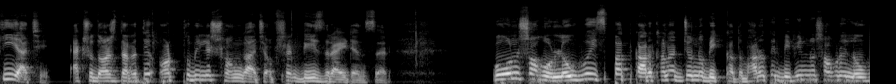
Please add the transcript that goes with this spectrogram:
কি আছে? একশো দশ ধারাতে অর্থ বিলের সংজ্ঞা আছে, option D is right answer. কোন শহর লৌহ ইস্পাত কারখানার জন্য বিখ্যাত? ভারতের বিভিন্ন শহরে লৌহ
